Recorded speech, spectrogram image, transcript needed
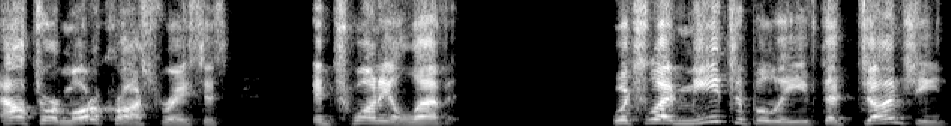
outdoor motocross races in 2011, which led me to believe that Dungey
